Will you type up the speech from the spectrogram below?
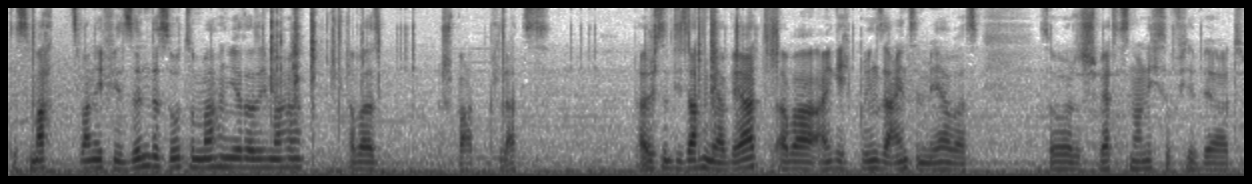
Das macht zwar nicht viel Sinn, das so zu machen jetzt, was ich mache, aber es spart Platz. Dadurch sind die Sachen mehr wert, aber eigentlich bringen sie einzeln mehr was. So, das Schwert ist noch nicht so viel wert.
